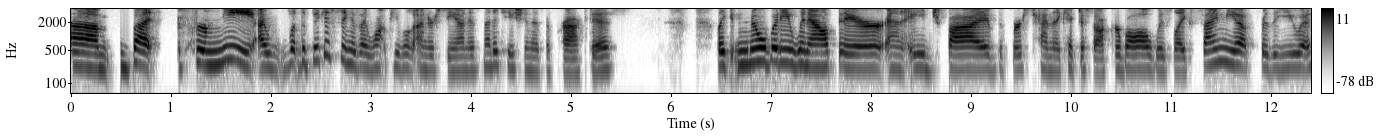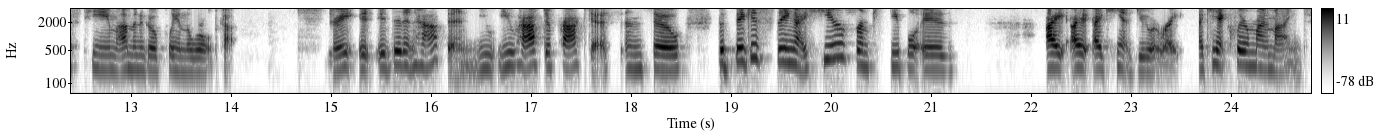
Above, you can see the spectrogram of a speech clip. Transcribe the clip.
Um, but for me, I what the biggest thing is I want people to understand is meditation is a practice. Like nobody went out there and age five, the first time they kicked a soccer ball was like, sign me up for the US team. I'm gonna go play in the World Cup. Right. It, it didn't happen. You you have to practice. And so the biggest thing I hear from people is I, I, I can't do it right. I can't clear my mind.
